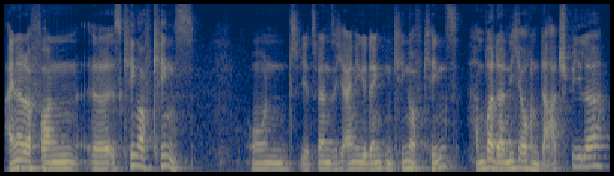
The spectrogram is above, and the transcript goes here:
Einer davon äh, ist King of Kings. Und jetzt werden sich einige denken, King of Kings, haben wir da nicht auch einen Dartspieler?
